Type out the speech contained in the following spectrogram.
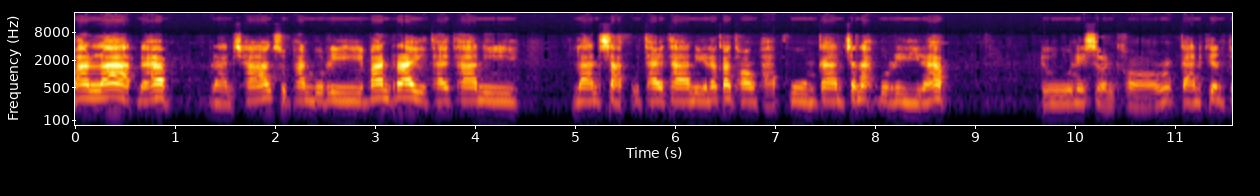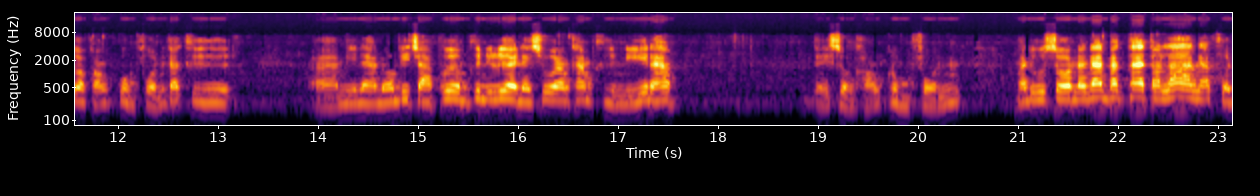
บ้านลาดนะครับด่านช้างสุพรรณบุรี บ้านไร่อุทัยธานี ลานสักอุทัยธานี แล้วก็ทองผาภูมิกาญจนบุรีนะครับ ดูในส่วนของการเคลื่อนตัวของกลุ่มฝนก็คือ มีแนวโน้มที่จะเพิ่มขึ้นเรื่อยๆ ในช่วงค่ำคืนนี้นะครับ ในส่วนของกลุ่มฝน มาดูโซนทางด้านภาคใต้ตอนล่างนะครับ ฝน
